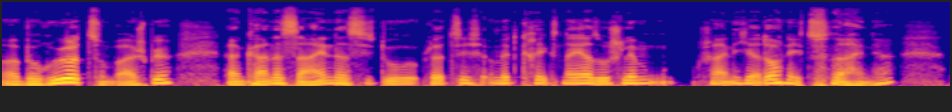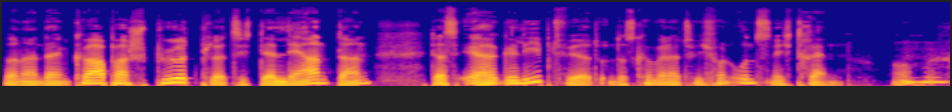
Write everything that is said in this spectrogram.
äh, berührt zum Beispiel, dann kann es sein, dass du plötzlich mitkriegst, naja, so schlimm scheine ich ja doch nicht zu sein, ja? sondern dein Körper spürt plötzlich, der lernt dann, dass er geliebt wird und das können wir natürlich von uns nicht trennen. Mhm.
